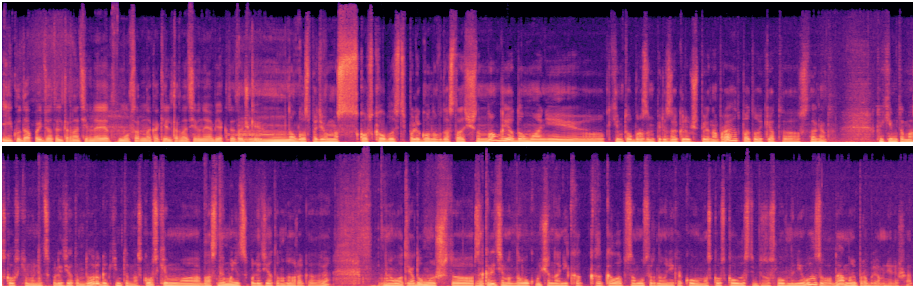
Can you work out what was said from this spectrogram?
И куда пойдет альтернативный этот мусор, на какие альтернативные объекты, точки? Ну, господи, в Московской области полигонов достаточно много. Я думаю, они э, каким-то образом перезаключат, перенаправят потоки. Это станет каким-то московским муниципалитетом дорого, каким-то московским э, областным муниципалитетом дорого, да. Вот, я думаю, что закрытием одного Кучина никак, коллапса мусорного никакого Московской области, безусловно, не вызвало, да, но и проблем не решат.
